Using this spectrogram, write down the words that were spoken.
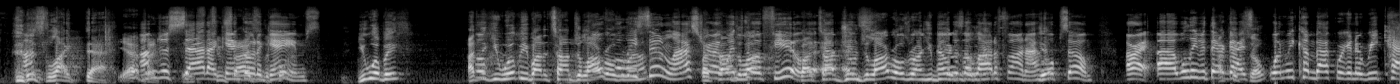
it's like that. Yeah, I'm just sad I can't go to of the court. games. You will be. I think you will be by the time July rolls around. Hopefully around. soon. Last year I time went to a few. By the time June, it's- July rolls around, you'll be That able was to a lot of fun. I Yeah. hope so. All right, uh, we'll leave it there, I guys. so. When we come back, we're going to recap.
